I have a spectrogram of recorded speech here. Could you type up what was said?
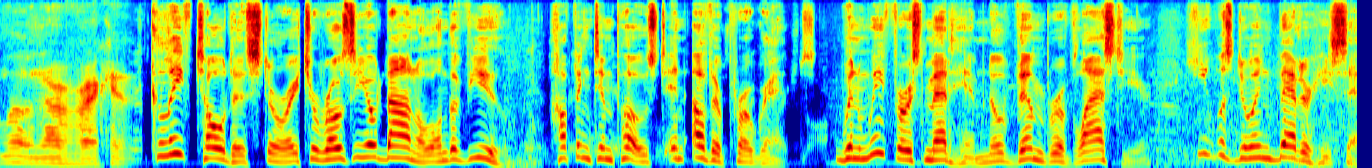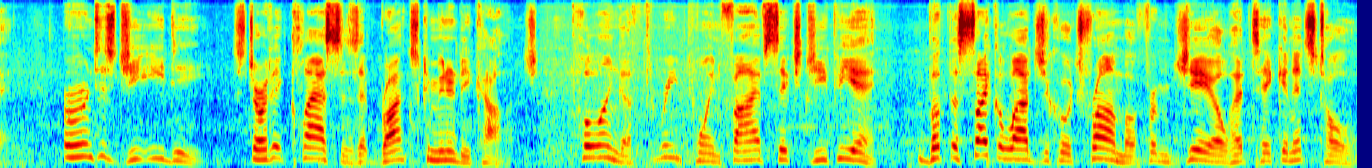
A little nerve wracking. Kalief told his story to Rosie O'Donnell on The View, Huffington Post, and other programs. When we first met him November of last year, he was doing better, he said. Earned his GED, started classes at Bronx Community College, pulling a 3.56 GPA. But the psychological trauma from jail had taken its toll.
